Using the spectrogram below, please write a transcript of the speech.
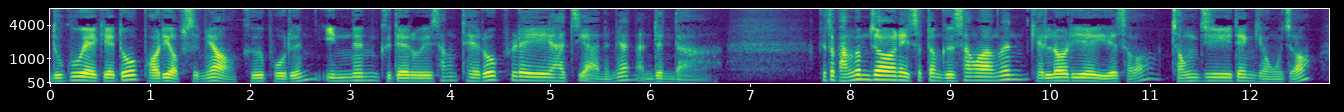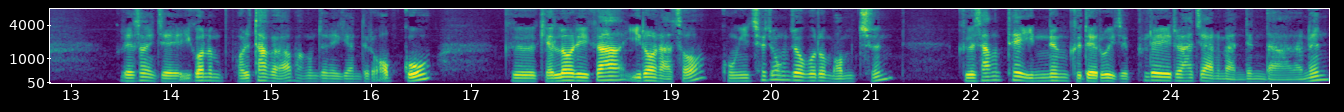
누구에게도 벌이 없으며 그 볼은 있는 그대로의 상태로 플레이하지 않으면 안 된다. 그래서 방금 전에 있었던 그 상황은 갤러리에 의해서 정지된 경우죠. 그래서 이제 이거는 벌타가 방금 전에 얘기한 대로 없고 그 갤러리가 일어나서 공이 최종적으로 멈춘 그 상태에 있는 그대로 이제 플레이를 하지 않으면 안 된다라는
